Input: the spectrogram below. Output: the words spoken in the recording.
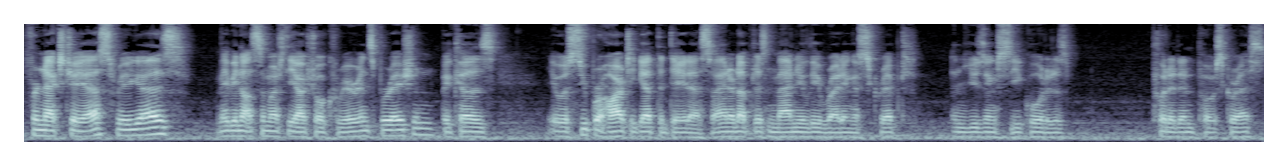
for Next.js for you guys maybe not so much the actual career inspiration because it was super hard to get the data. So I ended up just manually writing a script and using SQL to just put it in Postgres.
